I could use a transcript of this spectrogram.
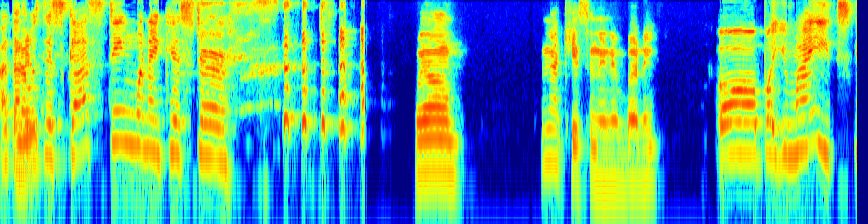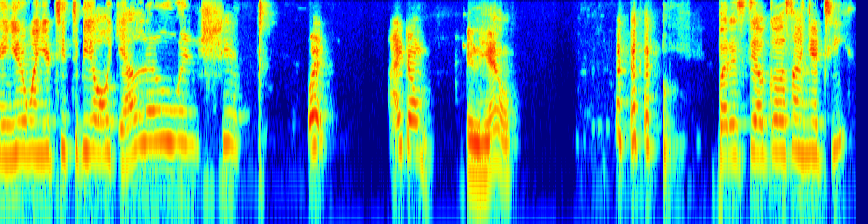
I thought it was disgusting when I kissed her. well, I'm not kissing anybody. Oh, but you might, and you don't want your teeth to be all yellow and shit. What? I don't inhale. but it still goes on your teeth.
